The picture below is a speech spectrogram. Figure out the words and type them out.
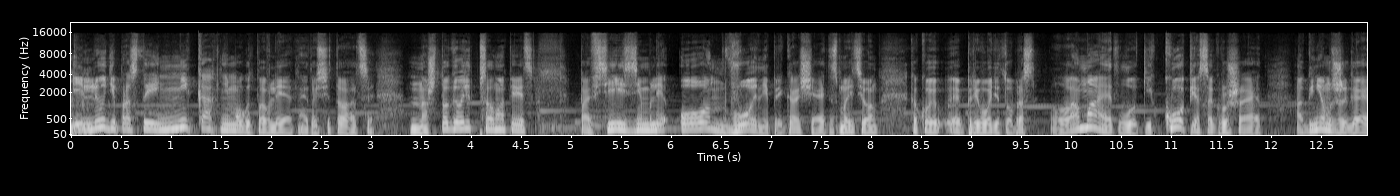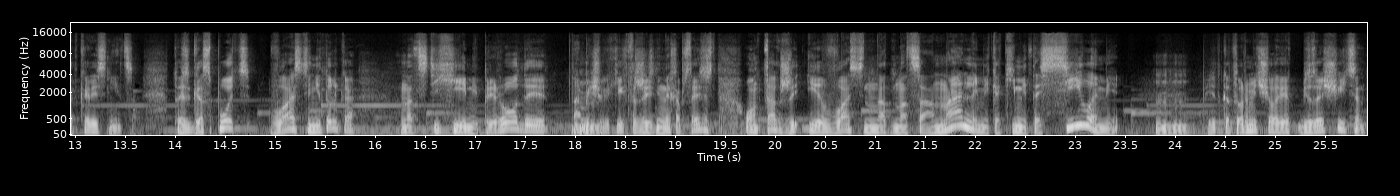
И люди простые никак не могут повлиять на эту ситуацию. Но что говорит псалмопевец? По всей земле он войны прекращает. И смотрите, он какой э, приводит образ. Ломает луки, копья сокрушает, огнем сжигает колесницы. То есть Господь власти не только над стихиями природы, там еще каких-то жизненных обстоятельств, он также и властен над национальными какими-то силами, перед которыми человек беззащитен.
